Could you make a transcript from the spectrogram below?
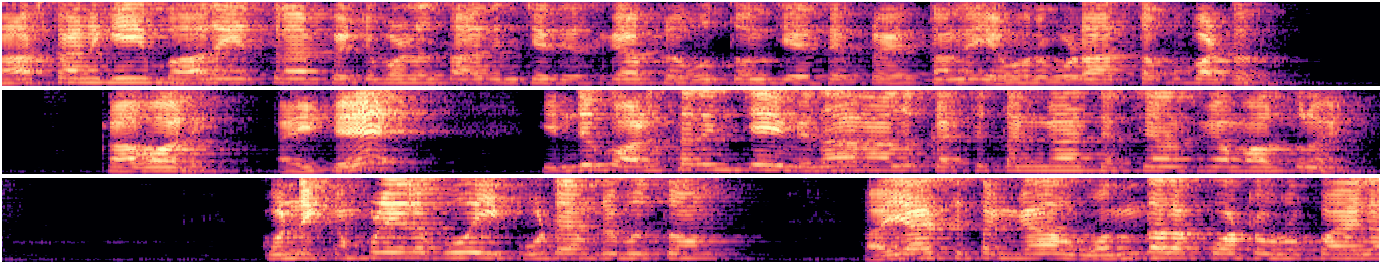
రాష్ట్రానికి భారీ ఎత్తున పెట్టుబడులు సాధించే దిశగా ప్రభుత్వం చేసే ప్రయత్నాలను ఎవరు కూడా తప్పుపట్టరు. కావాలి. అయితే ఇందుకు అనుసరించే విధానాలు ఖచ్చితంగా చర్చాంశంగా మారుతున్నాయి. కొన్ని కంపెనీలకు ఈ కూటమి ప్రభుత్వం అయాచితంగా వందల కోట్ల రూపాయల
